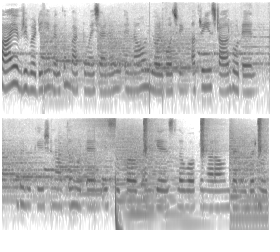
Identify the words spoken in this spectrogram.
Hi everybody, welcome back to my channel and now you are watching a 3 star hotel. The location of the hotel is superb and guests love walking around the neighborhood.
